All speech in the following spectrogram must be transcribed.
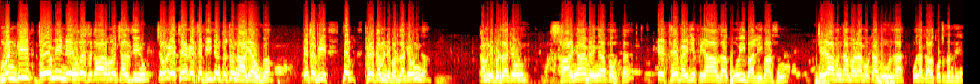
ਮੰਡੀ 2 ਮਹੀਨੇ ਹੋ ਗਏ ਸਰਕਾਰ ਵੱਲੋਂ ਚੱਲਦੀ ਨੂੰ। ਚਲੋ ਇੱਥੇ ਇੱਥੇ 20 ਦਿਨ ਤੋਂ ਝੋਨਾ ਆ ਗਿਆ ਹੋਊਗਾ। ਇੱਥੇ 20 ਤੇ ਫਿਰ ਕੰਮ ਨਿਬੜਦਾ ਕਿਉਂ ਨਹੀਂਗਾ ਕੰਮ ਨਿਬੜਦਾ ਕਿਉਂ ਨਹੀਂ ਸਾਰੀਆਂ ਮਿਲੀਆਂ ਭੁਗਤਾਂ। ਇੱਥੇ ਬਾਈ ਜੀ, ਪੰਜਾਬ ਦਾ ਕੋਈ ਬਾਲੀ ਵਾਰਸ ਨਹੀਂ ਜਿਹੜਾ ਬੰਦਾ ਮਾੜਾ ਮੋਟਾ ਬੋਲਦਾ, ਉਹਦਾ ਗਲ ਘੁੱਟ ਦਿੰਦੇ ਆ।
